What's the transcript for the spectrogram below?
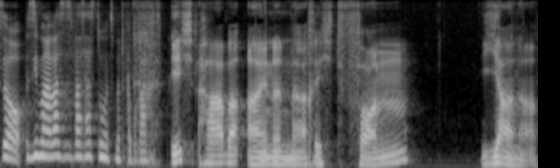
So, sieh mal, was, ist, was hast du uns mitgebracht? Ich habe eine Nachricht von Jana.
